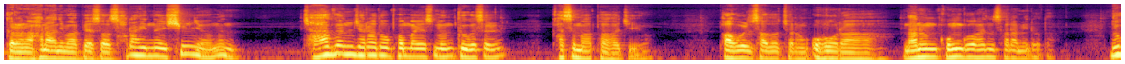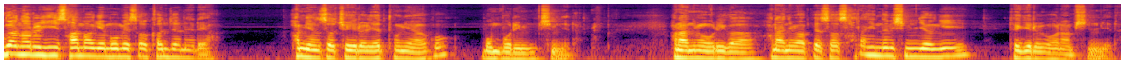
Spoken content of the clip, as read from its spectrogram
그러나 하나님 앞에서 살아있는 심령은 작은 죄라도 범하였으면 그것을 가슴 아파하지요. 바울 사도처럼 오라 나는 공고한 사람이로다. 누가 나를 이 사망의 몸에서 건져내랴 하면서 죄를 애통해 하고 몸부림칩니다. 하나님은 우리가 하나님 앞에서 살아있는 심령이 되기를 원하십니다.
